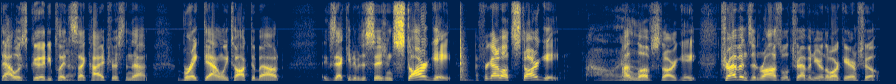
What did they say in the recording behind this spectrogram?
That was good. He played the psychiatrist in that. Breakdown we talked about. Executive decision. Stargate. I forgot about Stargate. Oh, yeah. I love Stargate. Trevin's in Roswell. Trevin, you're on the Mark Arum Show.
